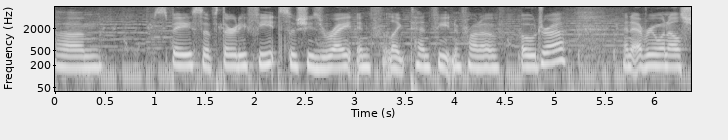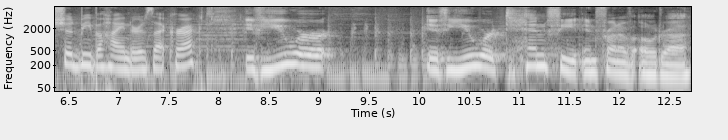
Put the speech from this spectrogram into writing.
um, space of 30 feet, so she's right in fr- like 10 feet in front of Odra, and everyone else should be behind her. Is that correct? if you were if you were 10 feet in front of odra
